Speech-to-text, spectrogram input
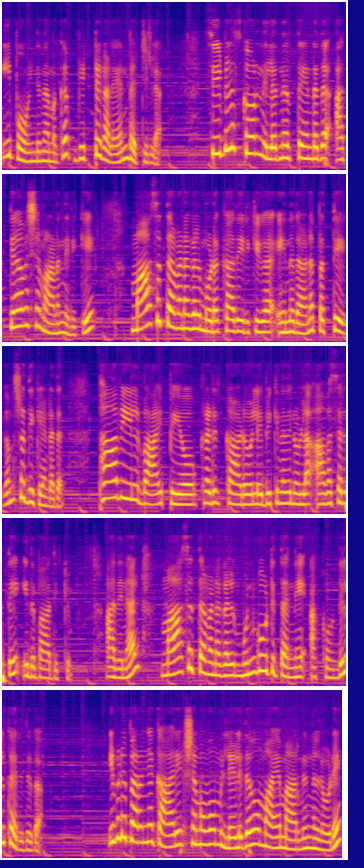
ഈ പോയിന്റ് നമുക്ക് വിട്ടുകളയാൻ പറ്റില്ല. സിബിൽ സ്കോർ നിലനിർത്തേണ്ടത് അത്യാവശ്യമാണെന്നിരിക്കെ മാസത്തവണകൾ മുടക്കാതെ ഇരിക്കുക എന്നതാണ് പ്രത്യേകം ശ്രദ്ധിക്കേണ്ടത്. ഭാവിയിൽ വായ്പയോ ക്രെഡിറ്റ് കാർഡോ ലഭിക്കുന്നതിനുള്ള അവസരത്തെ ഇത് ബാധിക്കും. അതിനാൽ മാസത്തവണകൾ മുൻകൂട്ടി തന്നെ അക്കൗണ്ടിൽ കരുതുക. ഇവിടെ പറഞ്ഞ കാര്യക്ഷമവും ലളിതവുമായ മാർഗങ്ങളിലൂടെ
